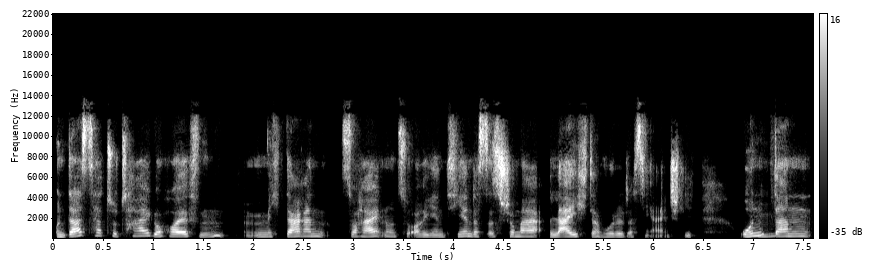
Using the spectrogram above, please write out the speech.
Und das hat total geholfen, mich daran zu halten und zu orientieren, dass es schon mal leichter wurde, dass sie einschlief. Und Mhm. dann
